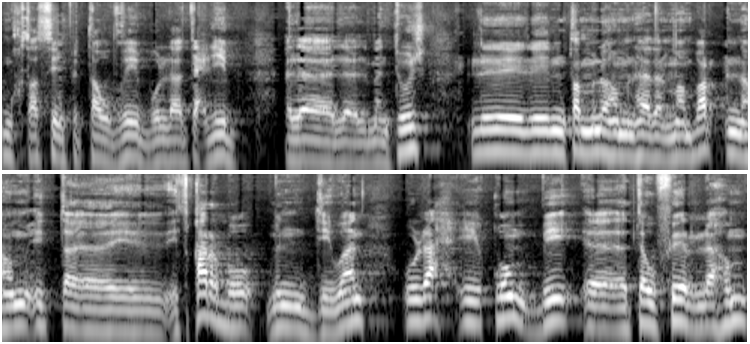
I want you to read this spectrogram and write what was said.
مختصين في التوظيف ولا تعليب المنتوج اللي نطمنهم من هذا المنبر إنهم يتقربوا من الديوان وراح يقوم بتوفير لهم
